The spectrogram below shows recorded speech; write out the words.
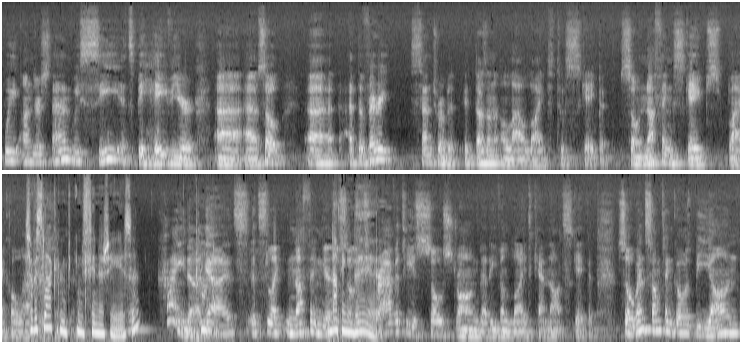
we understand, we see its behavior. Uh, uh, so uh, at the very center of it, it doesn't allow light to escape it. So nothing escapes black hole. so it's like an infinity, is it? Kinda, Kinda. yeah. It's it's like nothing. Nothing so there. Gravity is so strong that even light cannot escape it. So when something goes beyond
